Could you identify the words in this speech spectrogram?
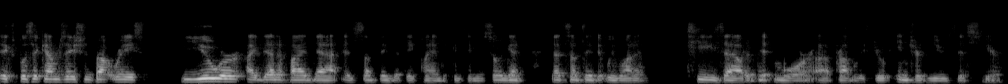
explicit conversations about race, fewer identified that as something that they plan to continue. So again, that's something that we want to tease out a bit more, uh, probably through interviews this year.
